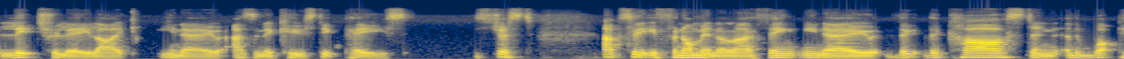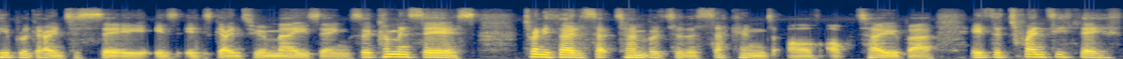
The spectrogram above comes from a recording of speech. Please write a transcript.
literally like, you know, as an acoustic piece. It's just absolutely phenomenal. I think, you know, the, the cast and, and what people are going to see is, is going to be amazing. So come and see us 23rd of September to the 2nd of October. It's the 25th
